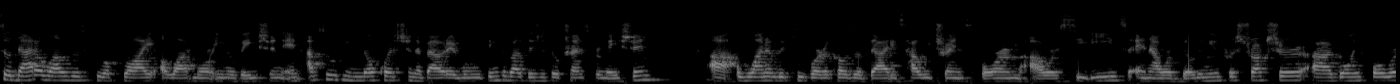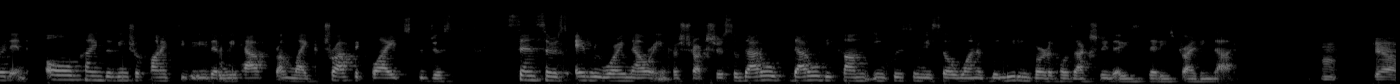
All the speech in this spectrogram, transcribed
So that allows us to apply a lot more innovation and absolutely no question about it. When we think about digital transformation, uh, one of the key verticals of that is how we transform our cities and our building infrastructure uh, going forward and all kinds of interconnectivity that we have from like traffic lights to just sensors everywhere in our infrastructure. So that will that will become increasingly so one of the leading verticals actually that is that is driving that. Mm, yeah,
